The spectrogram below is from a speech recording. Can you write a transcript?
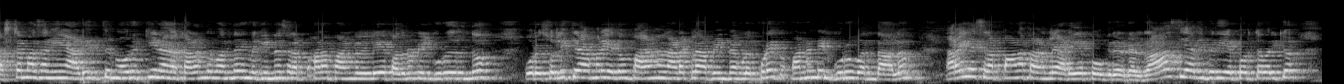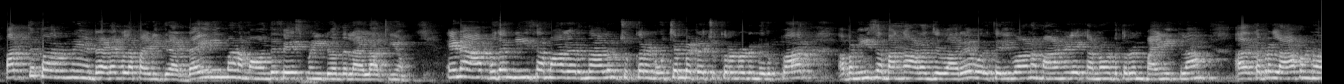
அஷ்டம சனியை அடித்து நொறுக்கி நாங்கள் கடந்து வந்தால் எங்களுக்கு இன்னும் சிறப்பான பலன்கள் இல்லையே. பதினொன்றில் குரு இருந்தும் ஒரு சொல்லிக்கிற மாதிரி எதுவும் பலன்கள் நடக்கல அப்படின்றவங்களுக்கு கூட இப்போ பன்னெண்டில் குரு வந்தாலும் நிறைய சிறப்பான பலன்களை அடைய போகிறார்கள். ராசி அதிபதியை பொறுத்த வரைக்கும் பத்து பதினொன்று என்ற இடங்களில் பயணிக்கிறார். தைரியமாக நம்ம வந்து ஃபேஸ் பண்ணிட்டு வந்துடலாம் எல்லாத்தையும். ஏன்னா புதன் நீசமாக இருந்தாலும் சுக்கிரன் உச்சம் பெற்ற சுக்கிரனுடன் இருப்பார். அப்போ நீசமாக அடைஞ்சுவார். ஒரு தெளிவான மனநிலை கண்ணோட்டத்துடன் பயணிக்கலாம். அதுக்கப்புறம் லாப நோ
